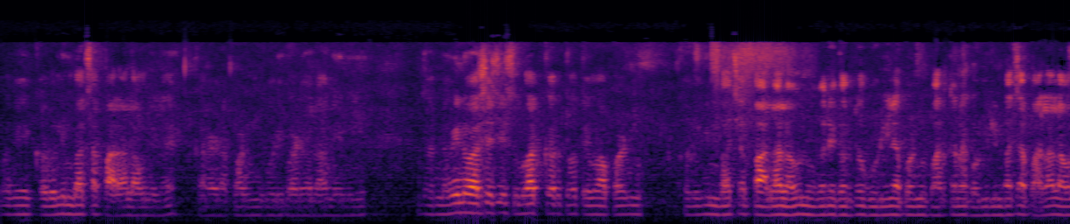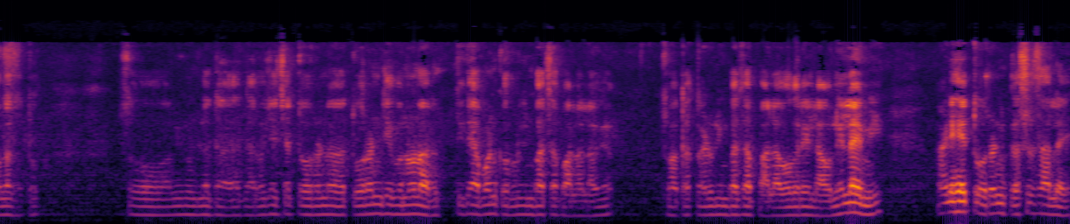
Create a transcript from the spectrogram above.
मध्ये कडुलिंबाचा पाला लावलेला आहे कारण आपण गुढीपाडव्याला नेहमी जर नवीन वर्षाची सुरुवात करतो तेव्हा आपण कडुलिंबाचा पाला लावून वगैरे करतो. गुढीला पण उभारताना कडुलिंबाचा पाला लावला जातो. सो आम्ही म्हटलं दा दरवाजाच्या तोरण तोरण जे बनवणार तिथे आपण कडुलिंबाचा पाला लावूया. सो आता कडुलिंबाचा पाला वगैरे लावलेला आहे मी. आणि हे तोरण कसं झालं आहे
